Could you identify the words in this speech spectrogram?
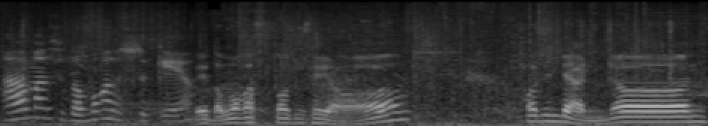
아마스 넘어가서 쓸게요. 네 넘어가서 써주세요. 터진대 안전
